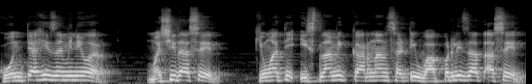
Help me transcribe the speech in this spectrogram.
कोणत्याही जमिनीवर मशीद असेल किंवा ती इस्लामिक कारणांसाठी वापरली जात असेल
